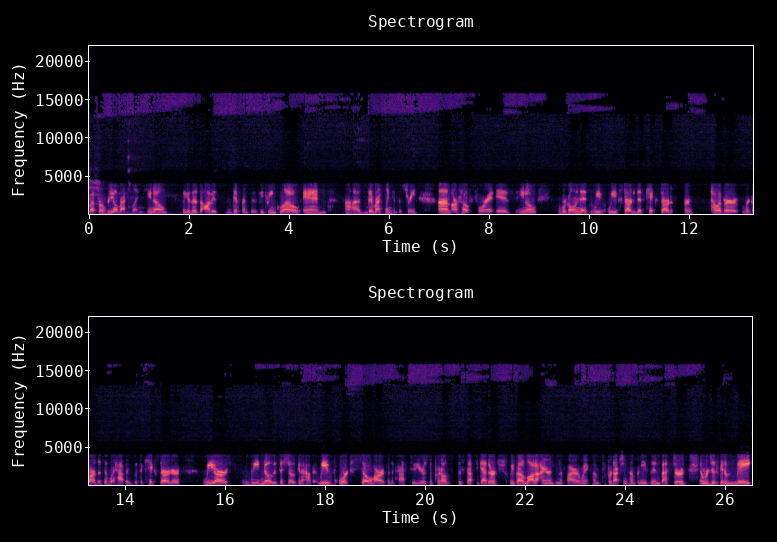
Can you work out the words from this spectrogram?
but for real wrestling, you know, because there's obvious differences between glow and uh, the wrestling industry. Um, our hopes for it is, you know, we're going this, we've, we've started this Kickstarter. However, regardless of what happens with the Kickstarter, we are we know that the show is going to happen. We've worked so hard for the past two years to put all this stuff together. We've got a lot of irons in the fire when it comes to production companies and investors, and we're just going to make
